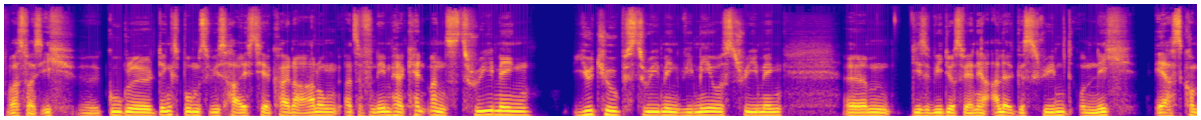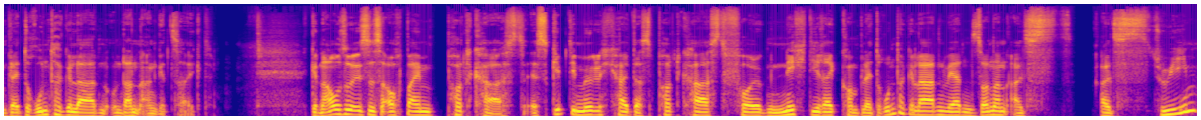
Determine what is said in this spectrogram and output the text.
was weiß ich, äh, Google Dingsbums, wie es heißt hier, keine Ahnung. Also von dem her kennt man Streaming, YouTube-Streaming, Vimeo-Streaming. Ähm, diese Videos werden ja alle gestreamt und nicht erst komplett runtergeladen und dann angezeigt. Genauso ist es auch beim Podcast. Es gibt die Möglichkeit, dass Podcast-Folgen nicht direkt komplett runtergeladen werden, sondern als, als Stream.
